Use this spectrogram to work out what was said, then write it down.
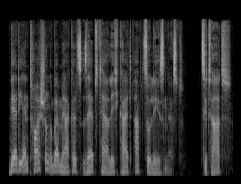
der die Enttäuschung über Merkels Selbstherrlichkeit abzulesen ist. Zitat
